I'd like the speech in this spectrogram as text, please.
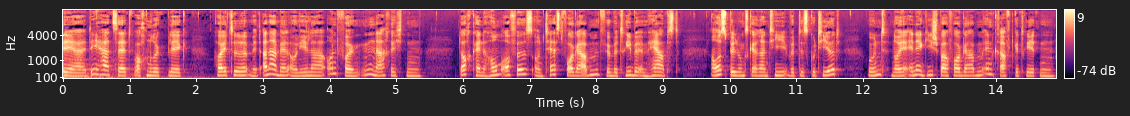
Der DHZ-Wochenrückblick. Heute mit Annabel Aulela und folgenden Nachrichten. Doch keine Homeoffice- und Testvorgaben für Betriebe im Herbst. Ausbildungsgarantie wird diskutiert und neue Energiesparvorgaben in Kraft getreten.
